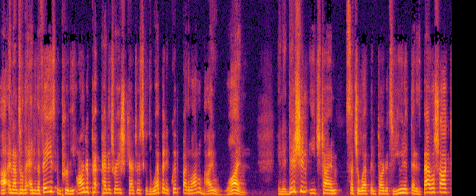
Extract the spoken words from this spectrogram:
Uh, and until the end of the phase, improve the armor pe- penetration characteristic of the weapon equipped by the model by one. In addition, each time such a weapon targets a unit that is battle shocked,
